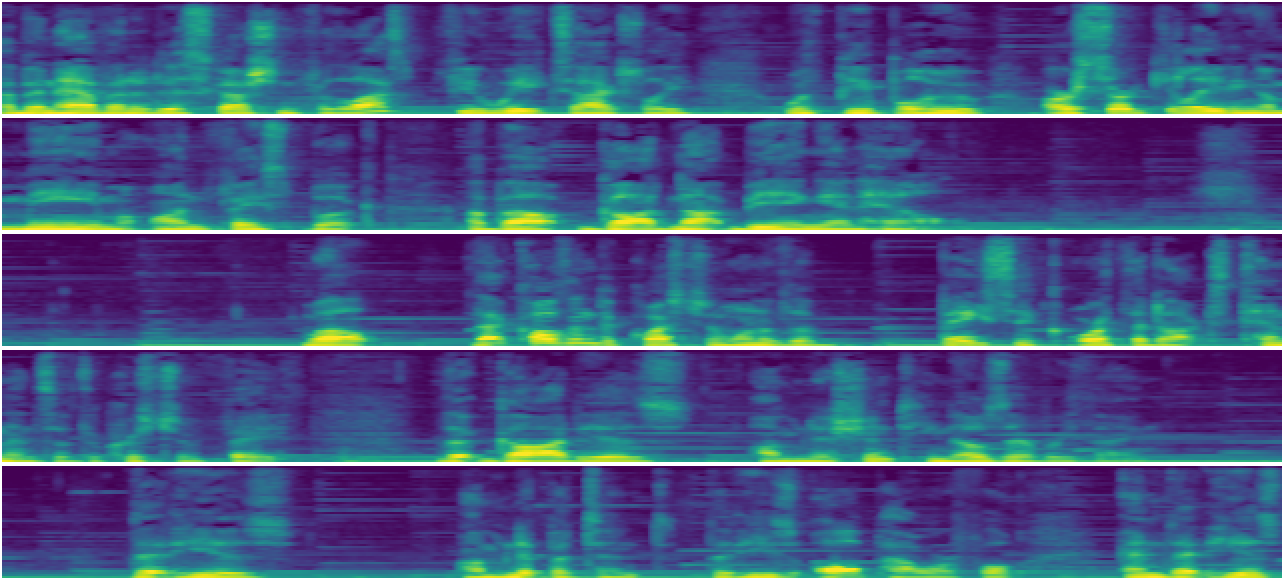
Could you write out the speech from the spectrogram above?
I've been having a discussion for the last few weeks, actually, with people who are circulating a meme on Facebook about God not being in hell. Well, that calls into question one of the basic orthodox tenets of the Christian faith that God is omniscient, He knows everything, that He is omnipotent, that he's all powerful, and that he is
